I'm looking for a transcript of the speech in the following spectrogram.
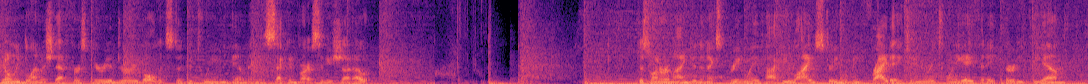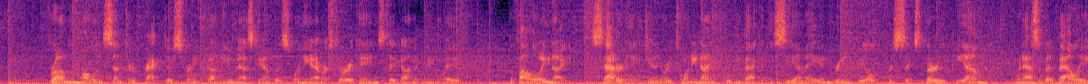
The only blemish, that first period Drury goal that stood between him and his second varsity shutout. Just want to remind you the next Green Wave Hockey live stream will be Friday, January 28th at 8:30 p.m. from the Mullins Center practice rink on the UMass campus when the Amherst Hurricanes take on the Green Wave. The following night, Saturday, January 29th, we'll be back at the CMA in Greenfield for 6:30 p.m. when Assabet Valley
